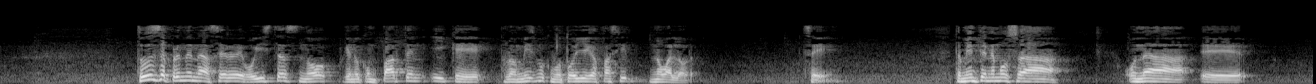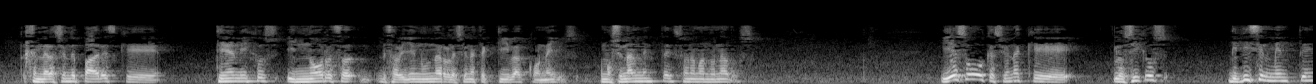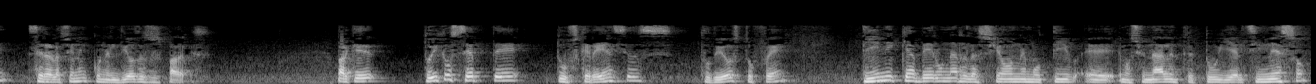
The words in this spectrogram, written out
Entonces aprenden a ser egoístas, no, que no comparten y que por lo mismo, como todo llega fácil, no valoran. Sí. También tenemos a una eh, generación de padres que tienen hijos y no desarrollan una relación efectiva con ellos. Emocionalmente son abandonados. Y eso ocasiona que los hijos difícilmente se relacionen con el Dios de sus padres. Para que tu hijo acepte tus creencias, tu Dios, tu fe, tiene que haber una relación emotiva, eh, emocional entre tú y él. Sin eso,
